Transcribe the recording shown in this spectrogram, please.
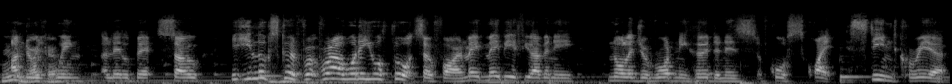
Hmm, under okay. his wing a little bit, so he, he looks good. For Varel, what are your thoughts so far? And maybe, maybe if you have any knowledge of Rodney Hood and his, of course, quite esteemed career,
